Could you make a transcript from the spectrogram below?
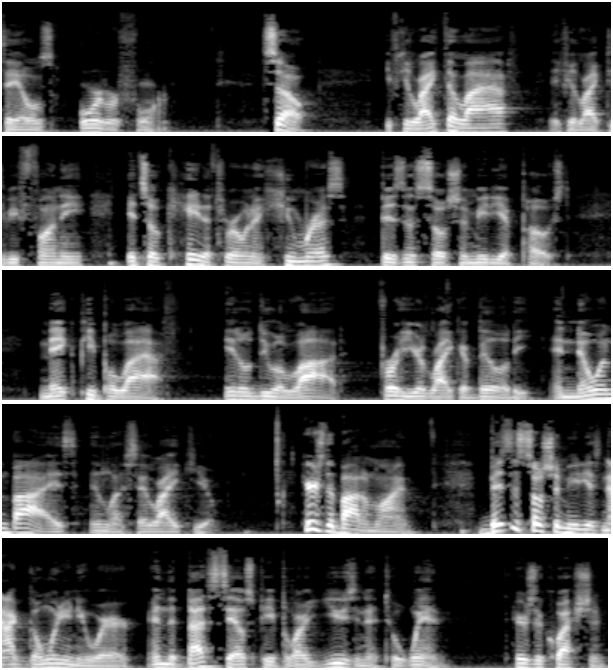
sales order form. So, if you like to laugh, if you like to be funny, it's okay to throw in a humorous business social media post. Make people laugh. It'll do a lot for your likability, and no one buys unless they like you. Here's the bottom line business social media is not going anywhere, and the best salespeople are using it to win. Here's a question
